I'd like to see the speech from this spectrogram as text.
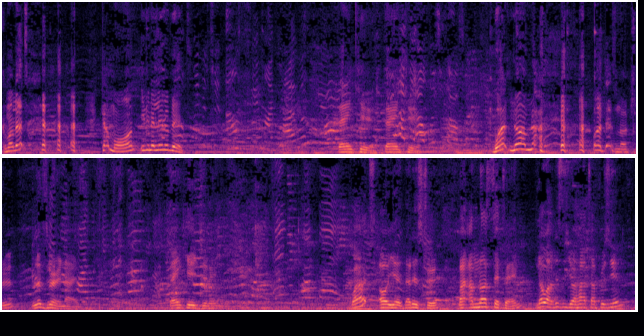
Come on, that's. Come on, even a little bit. Thank you, thank you. What? No, I'm not. well, that's not true. It looks very nice. Thank you, Julie. What? Oh, yeah, that is true. But I'm not sitting. Noah, this is your hat, I presume?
